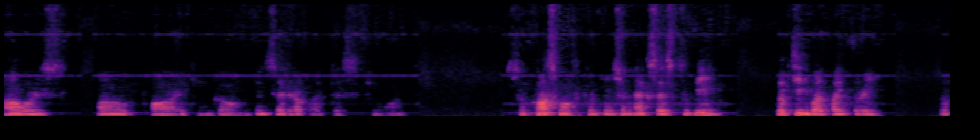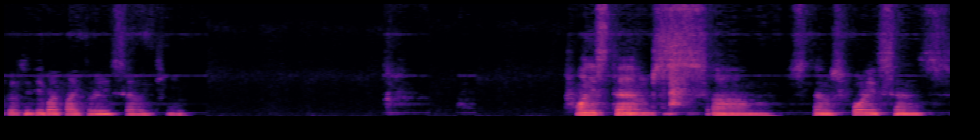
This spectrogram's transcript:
hours, how far it can go. You can set it up like this if you want. So cross multiplication, x has to be 50 divided by 3. So 50 divided by 3 is 17. 20 stems, um, stems 40 cents,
